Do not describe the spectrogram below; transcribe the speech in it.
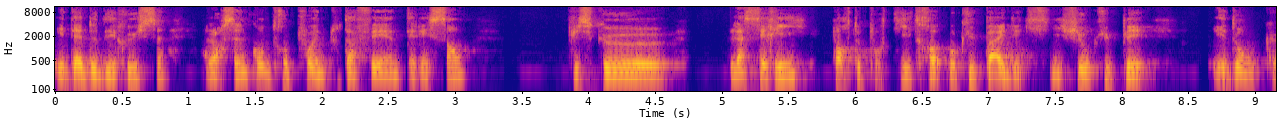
et d'aide des Russes. Alors c'est un contrepoint tout à fait intéressant puisque la série porte pour titre Occupied, qui signifie occupé. Et donc,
